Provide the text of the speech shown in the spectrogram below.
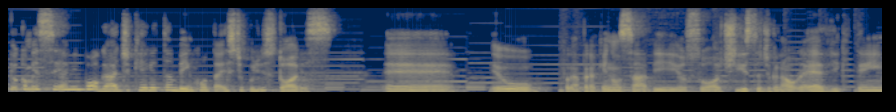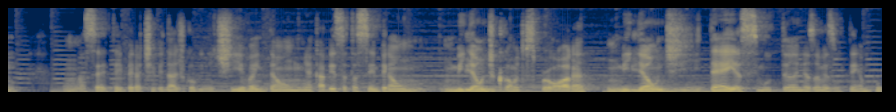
E eu comecei a me empolgar de querer também contar esse tipo de histórias. É, eu, para quem não sabe, eu sou autista de grau leve, que tem uma certa hiperatividade cognitiva, então minha cabeça está sempre a um, um milhão de quilômetros por hora, um milhão de ideias simultâneas ao mesmo tempo.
